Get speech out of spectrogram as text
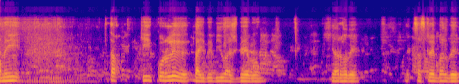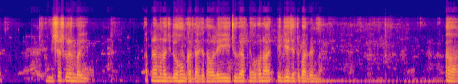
আমি কি করলে লাইভে ভিউ আসবে এবং শেয়ার হবে? সাবস্ক্রাইব বাড়বে। বিশ্বাস করেন ভাই, আপনার মনে যদি অহংকার থাকে তাহলে এই ইউটিউবে আপনি কখনো এগিয়ে যেতে পারবেন না। আর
